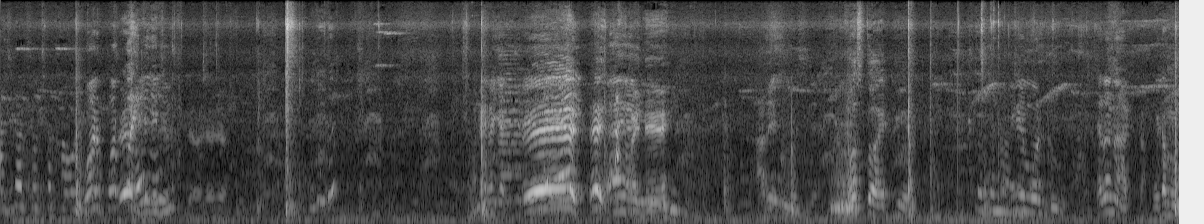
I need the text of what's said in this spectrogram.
আজকাল ফুচকা খাওয়া পর পর পর এই, এই, কিছু অনেক হয়ে যাচ্ছে। এই এই এই, আইনে আরে। দোস্ত একটু। এর জন্য কি রে মন্টু? এলো না আটটা। এটা মন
